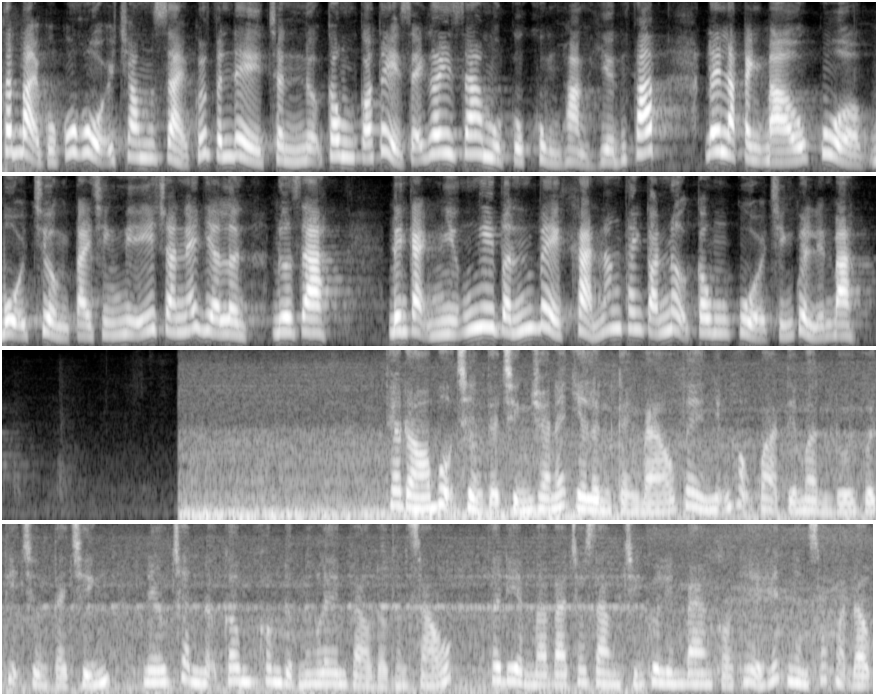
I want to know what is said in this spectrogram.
Thất bại của Quốc hội trong giải quyết vấn đề trần nợ công có thể sẽ gây ra một cuộc khủng hoảng hiến pháp. Đây là cảnh báo của Bộ trưởng Tài chính Mỹ Janet Yellen đưa ra, bên cạnh những nghi vấn về khả năng thanh toán nợ công của chính quyền liên bang. Theo đó, Bộ trưởng Tài chính Janet Yellen cảnh báo về những hậu quả tiềm ẩn đối với thị trường tài chính nếu trần nợ công không được nâng lên vào đầu tháng 6, thời điểm mà bà cho rằng chính quyền liên bang có thể hết ngân sách hoạt động.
